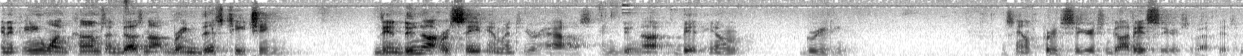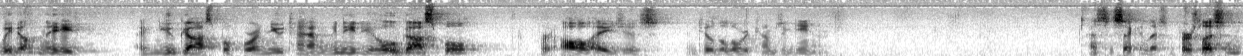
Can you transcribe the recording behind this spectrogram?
And if anyone comes and does not bring this teaching, then do not receive him into your house and do not bid him greeting. That sounds pretty serious, and God is serious about this. We don't need a new gospel for a new time. We need the old gospel for all ages until the Lord comes again. That's the second lesson. First lesson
